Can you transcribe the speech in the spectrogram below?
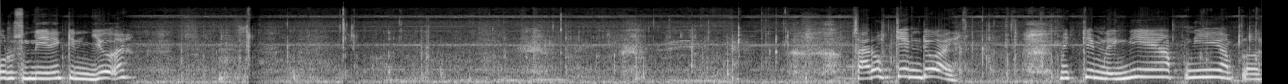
อ้รุสนีนี่กินเยอะนะสารุจิ้มด้วย ไม่จิ้มเลยเงียบเงียบเลย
